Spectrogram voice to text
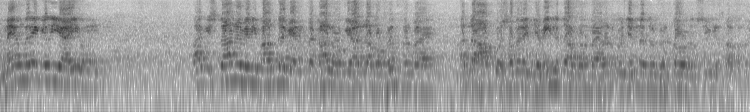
میں عمرے کے لیے آئی ہوں، پاکستان میں میری والدہ کا انتقال ہو گیا، اللہ مفرت فرمائے، اللہ آپ کو صبر جمیل عطا فرمائے، اور ان کو جنت الفردوس نصیب عطا فرمائے۔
